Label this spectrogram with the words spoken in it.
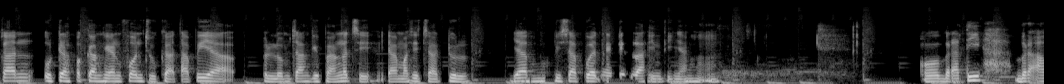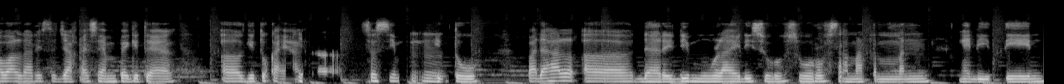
kan udah pegang handphone juga tapi ya belum canggih banget sih, ya masih jadul. Ya Hmm. bisa buat edit lah intinya. Mm-mm. Oh berarti berawal dari sejak SMP gitu ya, Eh, gitu kayak sesimpel Mm-mm. itu. Padahal eh, dari dimulai disuruh-suruh sama temen ngeditin,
